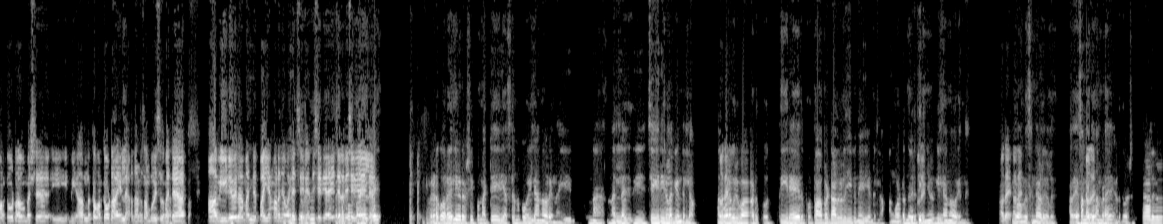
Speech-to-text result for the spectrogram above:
വർക്കൗട്ട് ആവും. പക്ഷെ ഈ ബീഹാറിലൊക്കെ വർക്കൗട്ട് ആയില്ല. അതാണ് സംഭവിച്ചത്. മറ്റേ ആ- വീഡിയോയില വീഡിയോയിൽ ആ മറ്റേ പയ്യൻ പറഞ്ഞ പോലെ ചിലത് ശരിയായി ചിലത് ശരിയായില്ല. ഇവരുടെ കുറെ ലീഡർഷിപ്പ് മറ്റേ ഏരിയാസിലൊന്നും പോയില്ല എന്ന് പറയുന്നത്. ഈ നല്ല ഈ ചേരികളൊക്കെ ഉണ്ടല്ലോ. അതുപോലെ ഒരുപാട് തീരെ പാവപ്പെട്ട ആളുകൾ ജീവിക്കുന്ന ഏരിയ ഉണ്ടല്ലോ. അങ്ങോട്ടൊന്നും ഇവർ തിരിഞ്ഞു നോക്കില്ല എന്ന് പറയുന്നത് കോൺഗ്രസിന്റെ ആളുകൾ അതേ സമയത്ത്. നമ്മുടെ ഇടതുപക്ഷത്തിന്റെ ആളുകൾ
